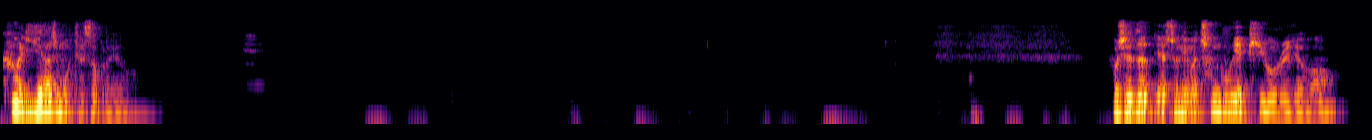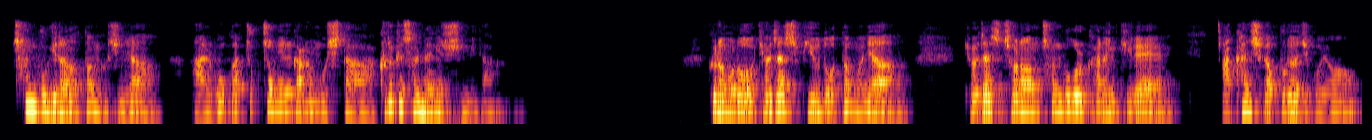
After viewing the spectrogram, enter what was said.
그걸 이해하지 못해서 그래요. 보시듯 예수님은 천국의 비유를요, 천국이란 어떤 것이냐, 알고가 쭉정이를 가는 곳이다. 그렇게 설명해 주십니다. 그러므로 겨자씨 비유도 어떤 거냐, 겨자씨처럼 천국을 가는 길에 악한 씨가 뿌려지고요,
